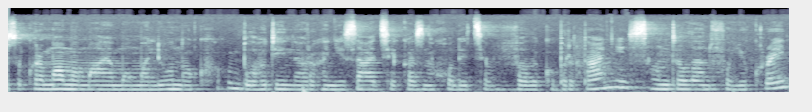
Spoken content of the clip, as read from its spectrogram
Зокрема, ми маємо малюнок благодійної організації, яка знаходиться в Великобританії Santa Land for Ukraine.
